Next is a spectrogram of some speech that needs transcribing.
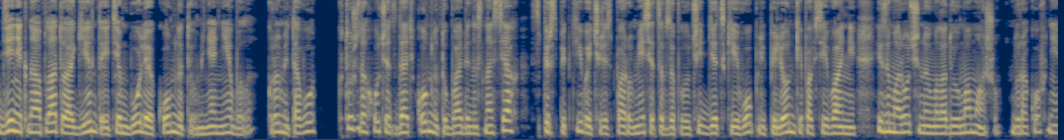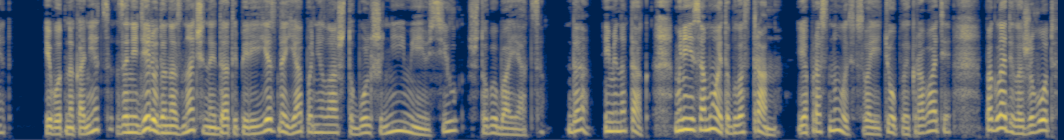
Денег на оплату агента и тем более комнаты у меня не было. Кроме того, Кто ж захочет сдать комнату бабе на сносях с перспективой через пару месяцев заполучить детские вопли, пеленки по всей ванне и замороченную молодую мамашу? Дураков нет. И вот, наконец, за неделю до назначенной даты переезда я поняла, что больше не имею сил, чтобы бояться. Да, именно так. Мне и самой это было странно. Я проснулась в своей теплой кровати, погладила живот,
